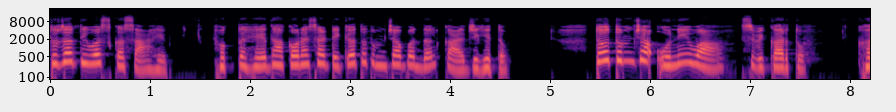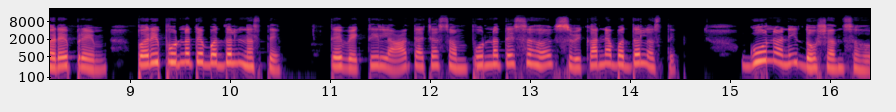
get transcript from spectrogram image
तुझा दिवस कसा आहे? फक्त हे दाखवण्यासाठी किंवा तो तुमच्याबद्दल काळजी घेतो. तो तुमच्या उणीवा स्वीकारतो. खरे प्रेम परिपूर्णतेबद्दल नसते. ते व्यक्तीला त्याच्या संपूर्णतेसह स्वीकारण्याबद्दल असते. गुण आणि दोषांसह.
